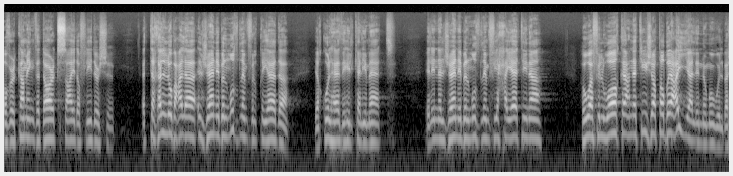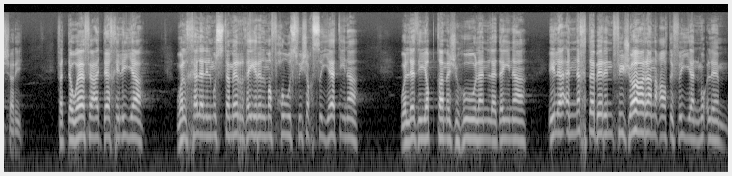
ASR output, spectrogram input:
Overcoming the Dark Side of Leadership. التغلب على الجانب المظلم في القيادة. يقول هذه الكلمات. إن الجانب المظلم في حياتنا هو في الواقع نتيجة طبيعية للنمو البشري. فالدوافع الداخلية والخلل المستمر غير المفحوص في شخصياتنا والذي يبقى مجهولا لدينا إلى أن نختبر انفجارا عاطفيا مؤلم.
